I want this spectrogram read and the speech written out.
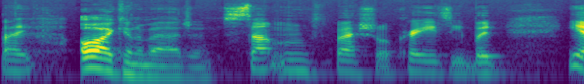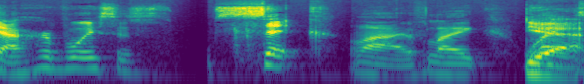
like Oh, I can imagine. something special, crazy. But yeah, her voice is sick live. Like what? Yeah.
